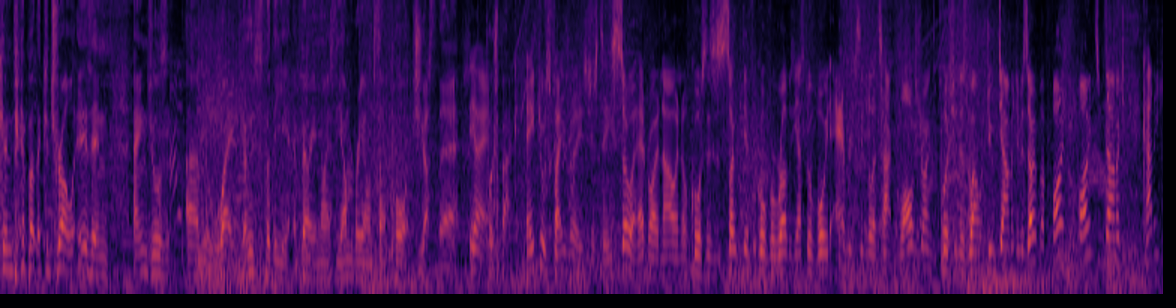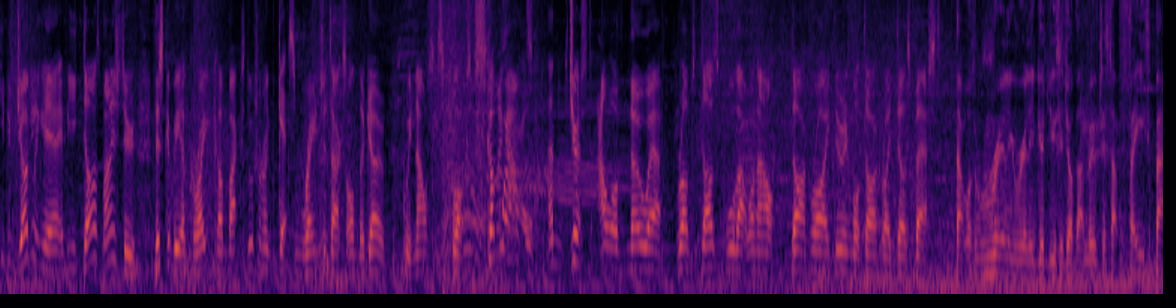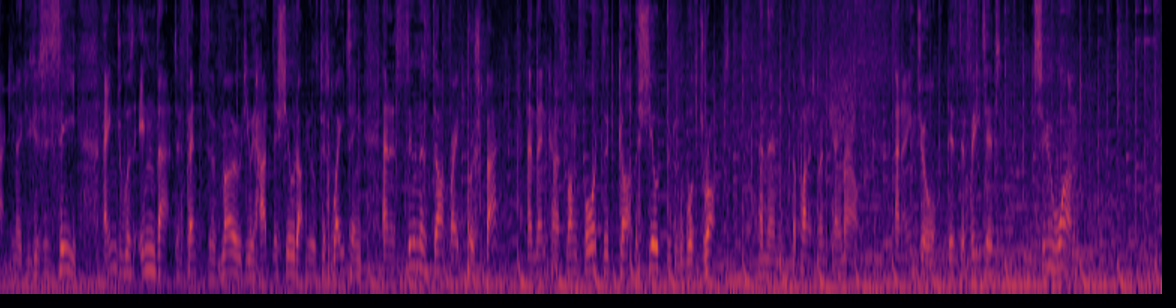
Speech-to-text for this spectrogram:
but the control is in Angel's um, way. Goes for the very nice, the Umbreon support just there. Yeah, pushback. Angel's favourite is just, he's so ahead right now, and of course this is so difficult for Rubs. He has to avoid every single attack while trying to push in as well and do damage of his own, but finally finds some damage. Can he keep him juggling here? If he does manage to, this could be a great comeback. Still trying to get some ranged attacks on the go. We now see some blocks coming wow. out, and just out of nowhere, Rubs does pull that one out. Darkrai doing what Darkrai does best that was really, really good usage of that move, just that phase back. You know, you could just see Angel was in that defensive mode. He had the shield up, he was just waiting, and as soon as Darkrai pushed back and then kind of swung forward, the, the shield was dropped, and then the punishment came out. And Angel is defeated 2-1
